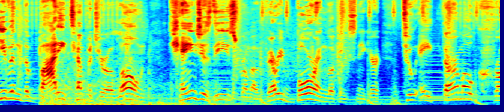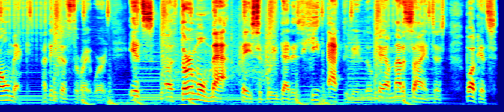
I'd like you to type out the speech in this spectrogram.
Even the body temperature alone changes these from a very boring looking sneaker to a thermochromic. I think that's the right word. It's a thermal map basically that is heat activated. Okay, I'm not a scientist. Buckets,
